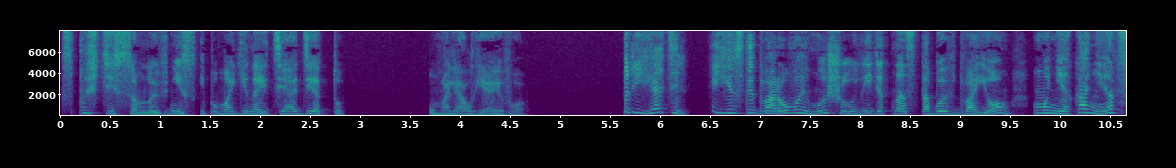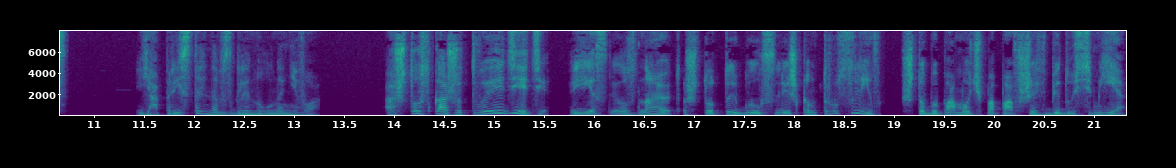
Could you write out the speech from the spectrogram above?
Спустись со мной вниз и помоги найти Адетту!» Умолял я его. «Приятель, если дворовые мыши увидят нас с тобой вдвоем, мне конец!» Я пристально взглянул на него. «А что скажут твои дети, если узнают, что ты был слишком труслив, чтобы помочь попавшей в беду семье?»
